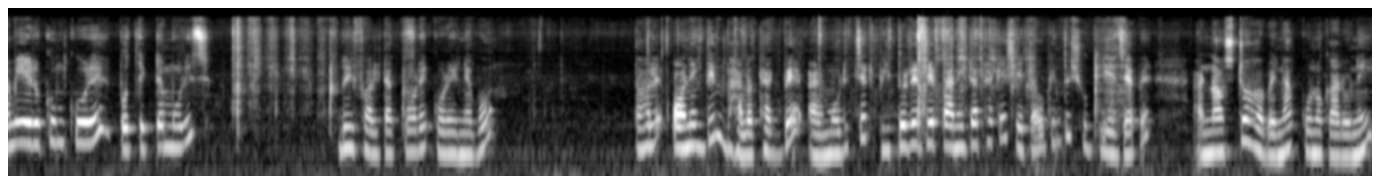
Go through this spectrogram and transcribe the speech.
আমি এরকম করে প্রত্যেকটা মরিচ দুই ফলটা করে করে নেব। তাহলে অনেক দিন ভালো থাকবে আর মরিচের ভিতরে যে পানিটা থাকে সেটাও কিন্তু শুকিয়ে যাবে আর নষ্ট হবে না কোনো কারণেই।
